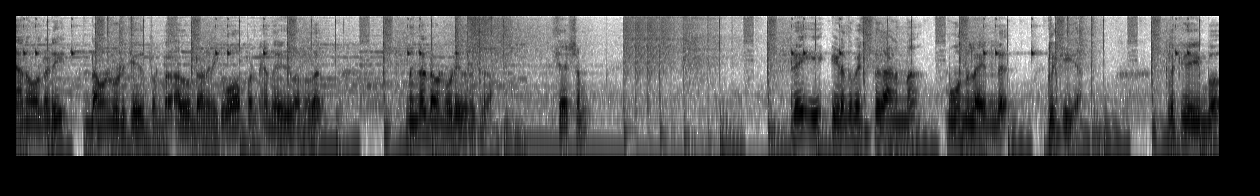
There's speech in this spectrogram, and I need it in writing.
ഞാൻ ഓൾറെഡി ഡൗൺലോഡ് ചെയ്തിട്ടുണ്ട്. അതുകൊണ്ടാണ് എനിക്ക് ഓപ്പൺ എന്ന് എഴുതി വന്നത്. നിങ്ങൾ ഡൗൺലോഡ് ചെയ്തെടുക്കുക. ശേഷം ഈ ഇടതുവശത്ത് കാണുന്ന മൂന്ന് ലൈനിൽ ക്ലിക്ക് ചെയ്യുക. ക്ലിക്ക് ചെയ്യുമ്പോൾ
